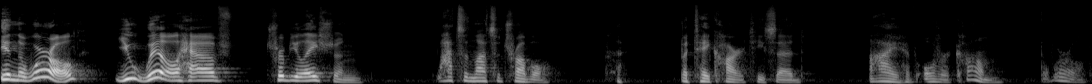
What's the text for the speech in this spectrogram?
In the world, you will have tribulation, lots and lots of trouble. but take heart, he said, I have overcome the world.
